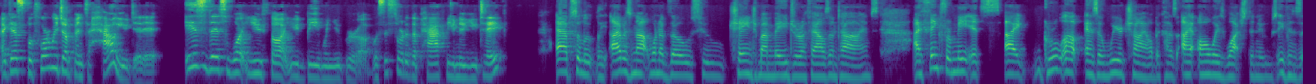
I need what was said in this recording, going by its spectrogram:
I guess before we jump into how you did it, is this what you thought you'd be when you grew up? Was this sort of the path you knew you'd take? Absolutely. I was not one of those who changed my major a thousand times. I think for me, it's I grew up as a weird child because I always watched the news, even as,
